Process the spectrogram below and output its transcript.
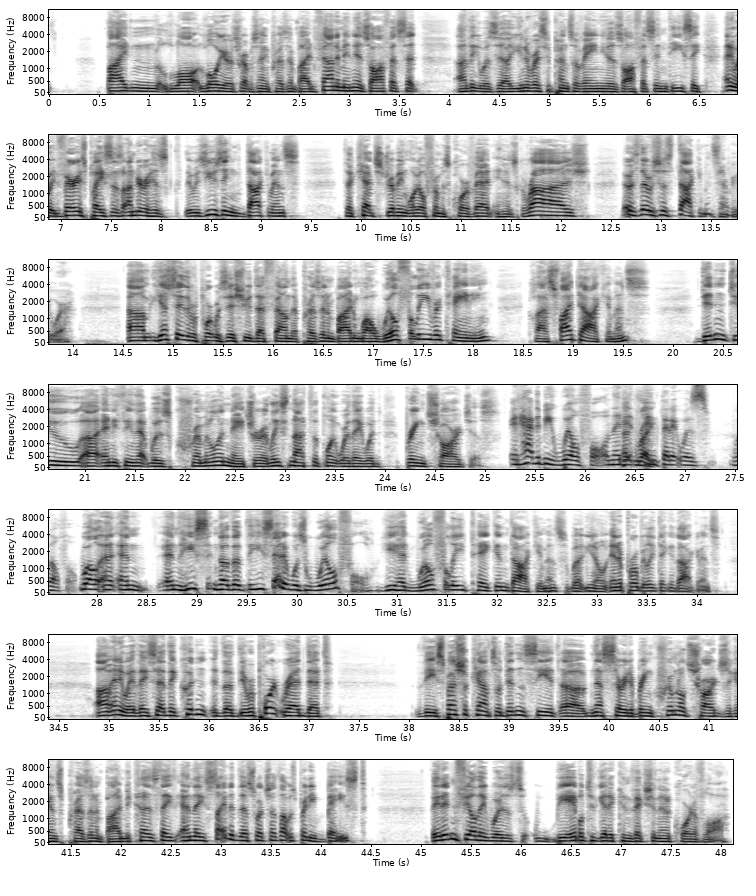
Biden law, lawyers representing President Biden, found him in his office at, I think it was uh, University of Pennsylvania's office in D.C. Anyway, various places under his, he was using documents to catch dripping oil from his Corvette in his garage. There was, there was just documents everywhere. Um, yesterday, the report was issued that found that President Biden, while willfully retaining classified documents, didn't do uh, anything that was criminal in nature, at least not to the point where they would bring charges. It had to be willful, and they didn't right. think that it was willful. Well, and and, and he no, the, he said it was willful. He had willfully taken documents, well, you know, inappropriately taken documents. Um, anyway, they said they couldn't. The, the report read that the special counsel didn't see it uh, necessary to bring criminal charges against President Biden because they and they cited this, which I thought was pretty based. They didn't feel they was be able to get a conviction in a court of law.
